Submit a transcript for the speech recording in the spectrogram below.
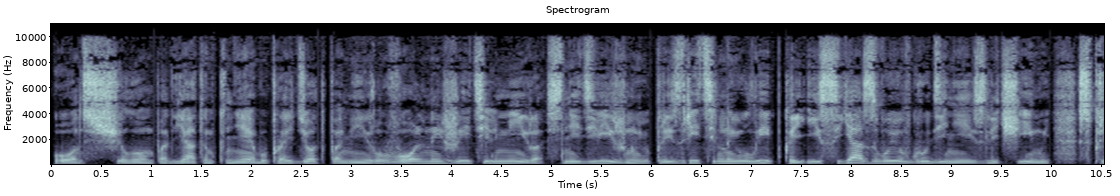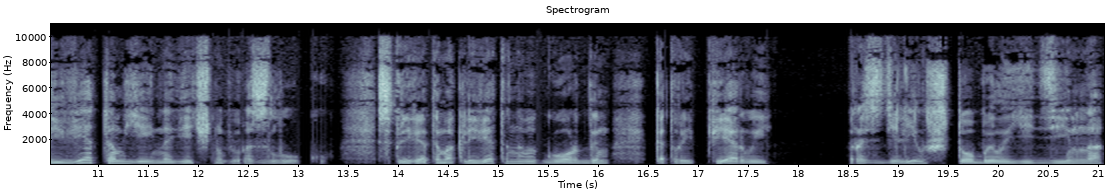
он с челом подъятым к небу пройдет по миру, вольный житель мира, с недвижную, презрительной улыбкой и с язвою в груди неизлечимой, с приветом ей на вечную разлуку, с приветом оклеветанного гордым, который первый разделил, что было едино,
